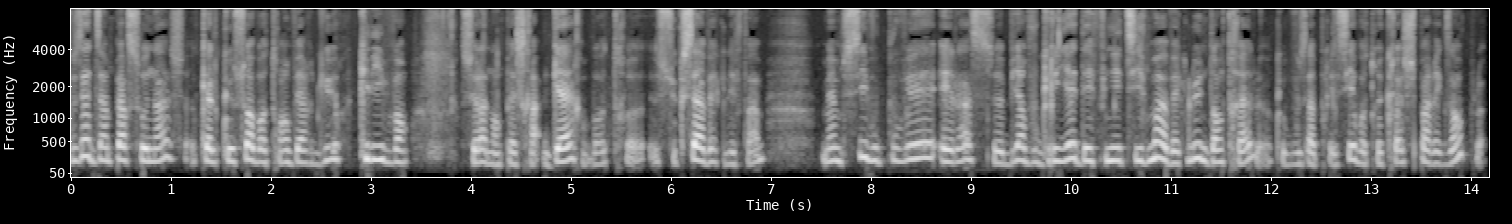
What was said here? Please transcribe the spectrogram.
Vous êtes un personnage, quelle que soit votre envergure, clivant. Cela n'empêchera guère votre succès avec les femmes même si vous pouvez, hélas, bien vous griller définitivement avec l'une d'entre elles, que vous appréciez, votre crush par exemple.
